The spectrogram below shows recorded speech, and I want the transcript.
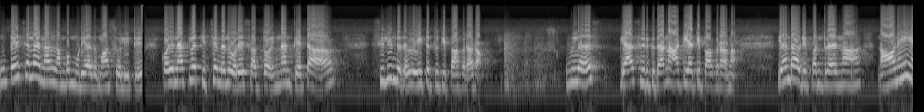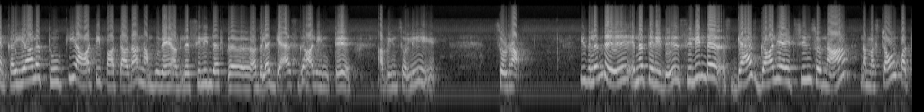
உன் பேச்செல்லாம் என்னால் நம்ப முடியாதுமா சொல்லிட்டு கொஞ்ச நேரத்தில் கிச்சன்லேருந்து ஒரே சத்தம் என்னன்னு கேட்டால் சிலிண்டரை வெயிட்டை தூக்கி பார்க்குறாராம். உள்ள கேஸ் இருக்குதான்னு ஆட்டி ஆட்டி பார்க்குறானா ஏன்டா அப்படி பண்றேன்னா நானே என் கையால தூக்கி ஆட்டி பார்த்தாதான் நம்புவேன். அதுல சிலிண்டர் அதுல கேஸ் காலின்ட்டு அப்படின்னு சொல்லி சொல்றான். இதுல இருந்து என்ன தெரியுது? சிலிண்டர் கேஸ் காலி ஆயிடுச்சுன்னு சொன்னா நம்ம ஸ்டவ் பத்த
